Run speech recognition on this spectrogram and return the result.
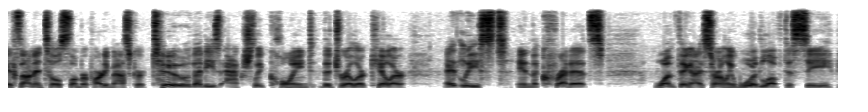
It's not until Slumber Party Massacre 2 that he's actually coined the Driller Killer, at least in the credits. One thing I certainly would love to see,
